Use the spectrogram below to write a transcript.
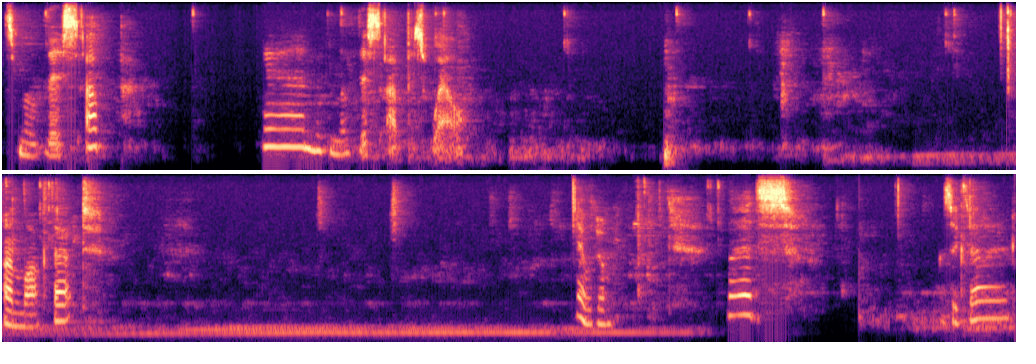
Let's move this up. And we can move this up as well. Unlock that. There we go. Let's zigzag.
